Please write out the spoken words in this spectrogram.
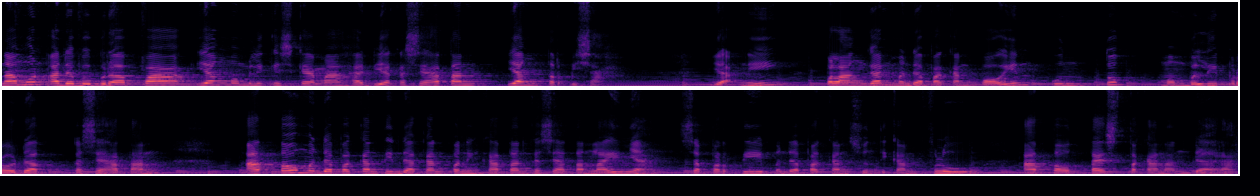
Namun ada beberapa yang memiliki skema hadiah kesehatan yang terpisah, yakni pelanggan mendapatkan poin untuk membeli produk kesehatan atau mendapatkan tindakan peningkatan kesehatan lainnya seperti mendapatkan suntikan flu atau tes tekanan darah.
